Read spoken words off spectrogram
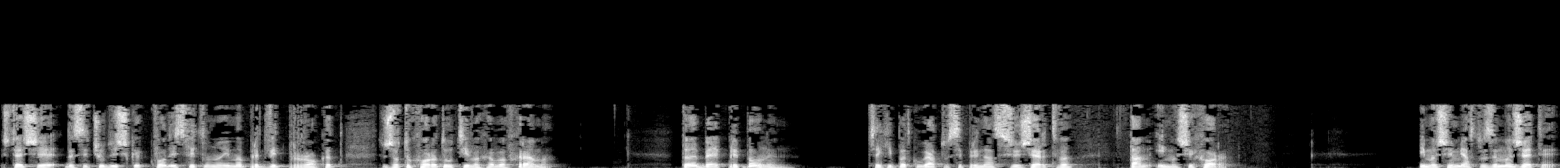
щеше да се чудиш какво действително има предвид пророкът, защото хората отиваха в храма. Той бе припълнен. Всеки път, когато се принасяше жертва, там имаше хора. Имаше място за мъжете,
